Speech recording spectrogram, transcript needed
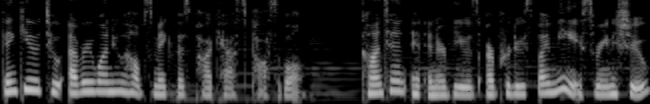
Thank you to everyone who helps make this podcast possible. Content and interviews are produced by me, Serena Shoup.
